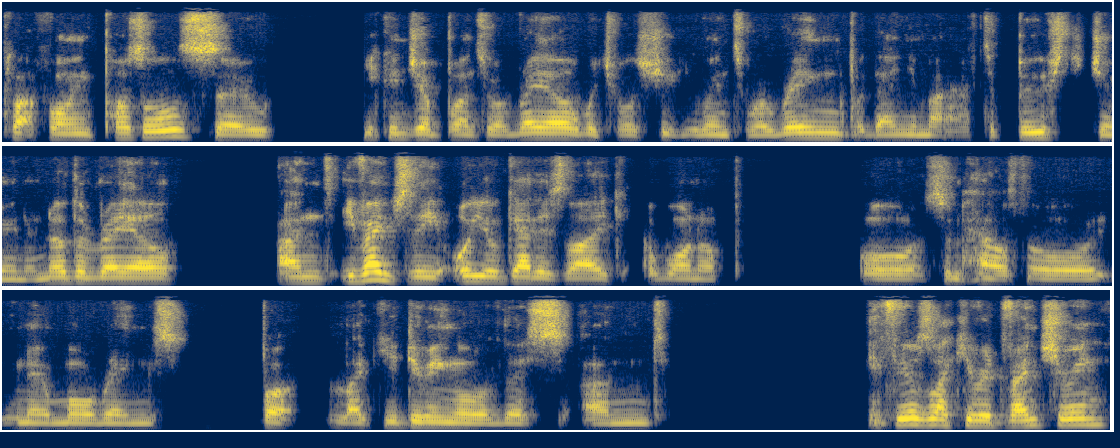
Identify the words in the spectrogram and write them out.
platforming puzzles. So you can jump onto a rail, which will shoot you into a ring, but then you might have to boost during another rail, and eventually all you'll get is like a one up, or some health, or you know more rings. But like you're doing all of this, and it feels like you're adventuring.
